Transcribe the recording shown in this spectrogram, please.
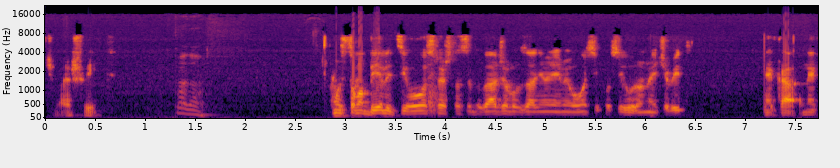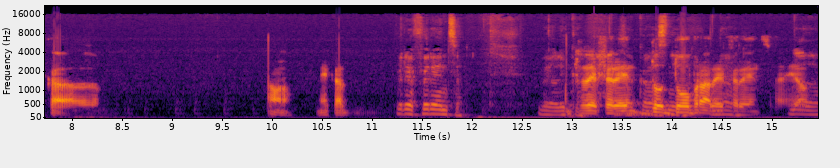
Ćemo još vidjeti. Pa da. Ustavno Bijelici ovo sve što se događalo u zadnje vrijeme u Osijeku sigurno neće biti neka, neka, ono, neka Referenca. Velika. referen, do, dobra Da. referenca, Da, jel, da.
